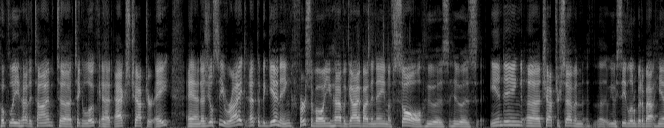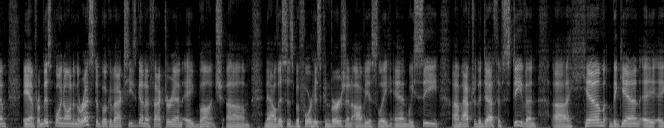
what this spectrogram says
hopefully you've had the time to take a look at Acts chapter 8. And as you'll see right at the beginning, first of all, you have a guy by the name of Saul who is who is ending uh, chapter 7. Uh, you see a little bit about him. And from this point on in the rest of book of Acts, he's going to factor in a bunch. Um, now, this is before his conversion, obviously. And we see um, after the death of Stephen, uh, him begin a, a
